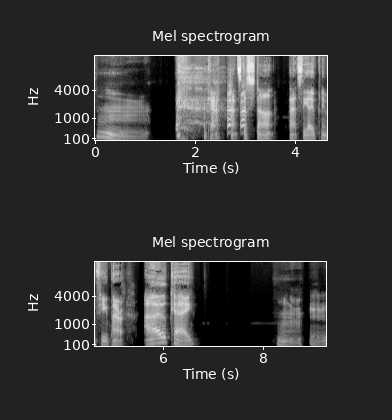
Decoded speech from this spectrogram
Hmm. Okay, that's the start. That's the opening few paragraphs. Okay. Hmm. Mm-hmm.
